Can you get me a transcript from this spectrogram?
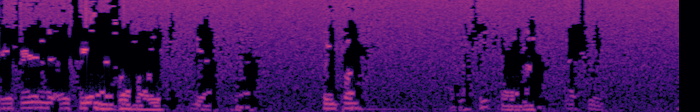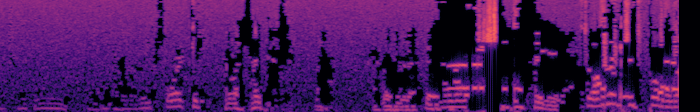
If you're in the, if you're in the, yeah. Who you play? Next week, or not. Next week. Week fourteen. Oh, I think it's- I'll go to that. Uh, so I'm against Plato.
